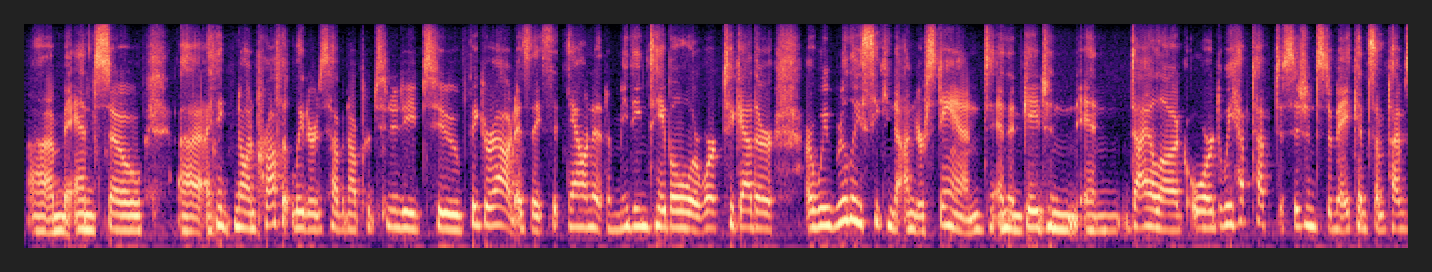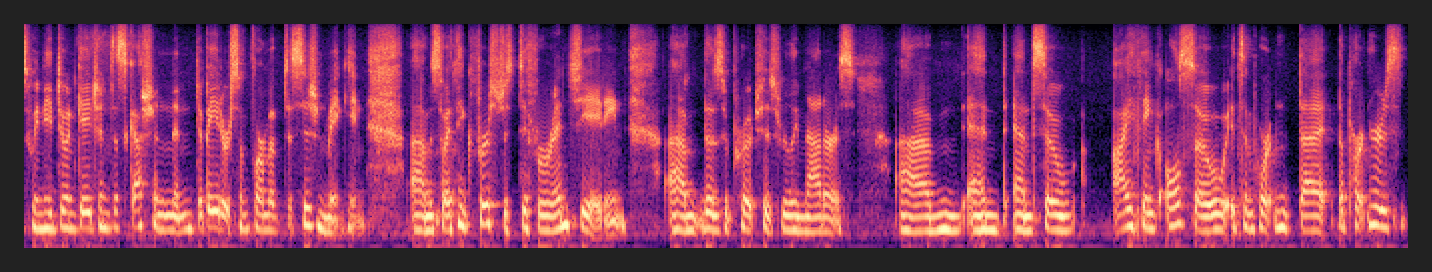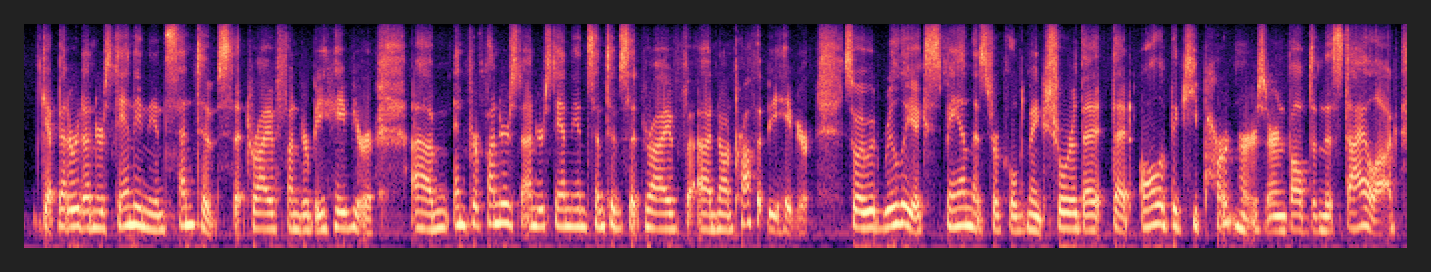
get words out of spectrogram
Um, and so uh, I think nonprofit leaders have an opportunity to figure out as they sit down at a meeting table or work together are we really seeking to understand and engage in, in dialogue, or do we have tough decisions to make? And sometimes we need to engage in discussion and debate or some form of decision making. Um, so I think first, just differentiating um, those approaches really matters. Um, and and so I think also it's important that the partners get better at understanding the incentives that drive funder behavior, um, and for funders to understand the incentives that drive uh, nonprofit behavior. So I would really expand this circle to make sure that that all of the key partners are involved in this dialogue.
